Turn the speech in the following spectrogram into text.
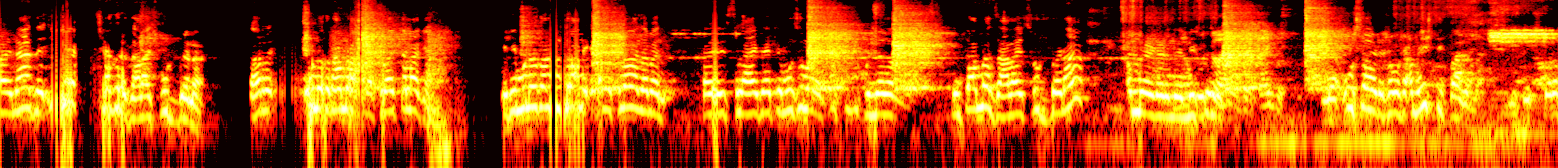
হয় না যে ইয়ে সে করে জ্বালায় ফুটবে না। কারণ মনে করেন আমরা ফ্লাইটটা লাগে। এটি মনে করেন যখন এখানে শোনা যাবেন স্লাইড এটা মুসলমান সবকিছু খুলে যাবে। কিন্তু আমরা জ্বালায় ছুটবে না আমরা এটা নিশ্চয়ই উৎসাহ সমস্যা আমি স্টিক পাবে না। স্টিক পাবে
